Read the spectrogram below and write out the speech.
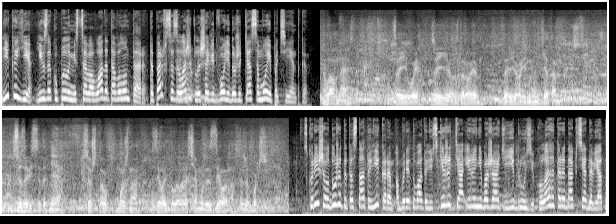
Ліки є, їх закупили місцева влада та волонтери. Тепер все залежить лише від волі до життя самої пацієнтки. Главное за его, за ее здоровьем, за ее иммунитетом. Все зависит от нее. Все, что можно сделать было врачам, уже сделано, даже больше. Скоріше одужати та стати лікарем, аби рятувати людське життя, Ірині бажають її друзі, колеги та редакція 9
